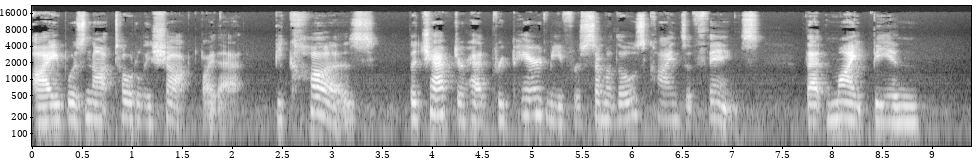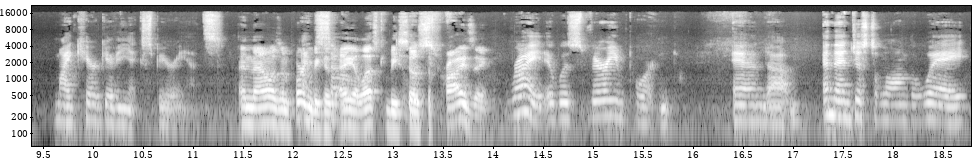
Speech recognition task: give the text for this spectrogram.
I was not totally shocked by that because the chapter had prepared me for some of those kinds of things that might be in my caregiving experience. And that was important And because so ALS can be so was- surprising. Right, it was very important, and um, and then just along the way,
